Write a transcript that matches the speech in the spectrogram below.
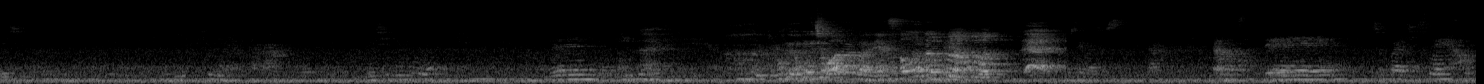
내쉬고. 손 내렸다가. 내쉬고요. 오늘은 여기까지. 너무 좋아하는 거 아니야? 서운하면. 고생하셨습니다. 나마스테. 수고하셨어요.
